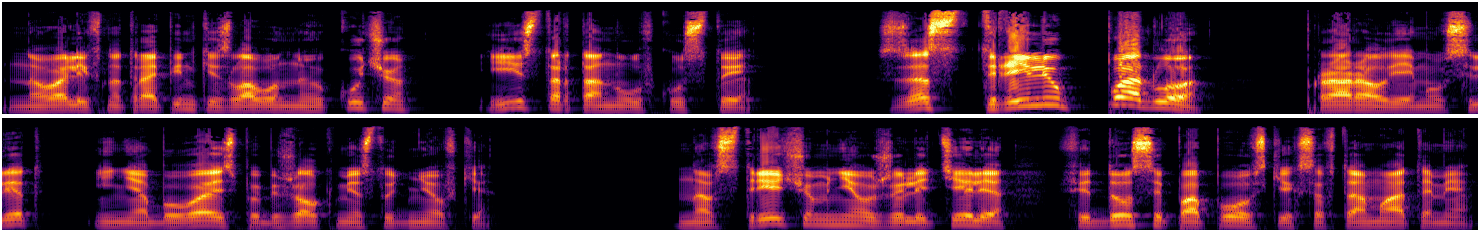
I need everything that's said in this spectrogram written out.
навалив на тропинке зловонную кучу и стартанул в кусты. «Застрелю, падло!» – проорал я ему вслед и, не обуваясь, побежал к месту дневки. Навстречу мне уже летели Федосы Поповских с автоматами.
